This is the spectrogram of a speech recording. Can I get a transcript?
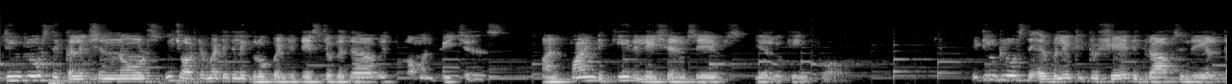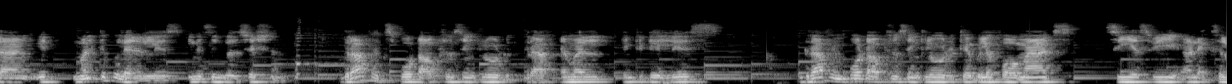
It includes the collection nodes which automatically group entities together with common features and find the key relationships you are looking for. It includes the ability to share the graphs in real time with multiple analysts in a single session. Graph export options include GraphML entity lists. Graph import options include tabular formats, CSV and Excel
